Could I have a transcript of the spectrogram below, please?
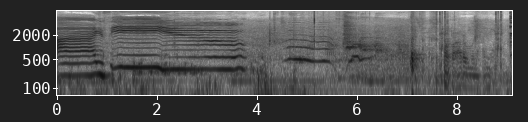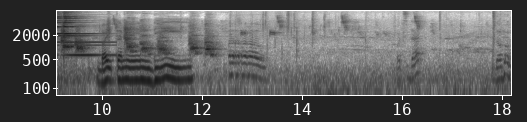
I see you. Papaaraw muna kami. Vitamin D. What's that? Dog.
